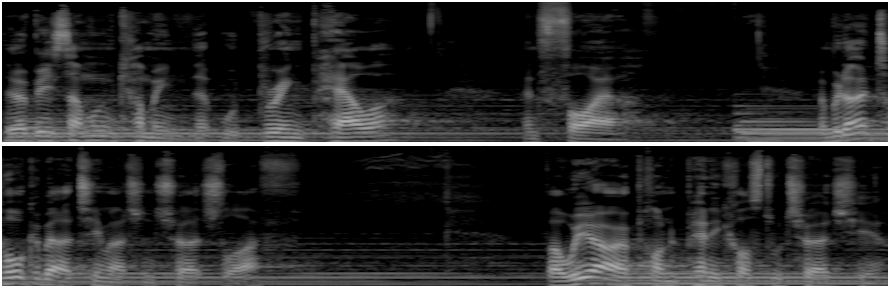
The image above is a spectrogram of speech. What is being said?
there will be someone coming that will bring power and fire. And we don't talk about it too much in church life, but we are a Pentecostal church here.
